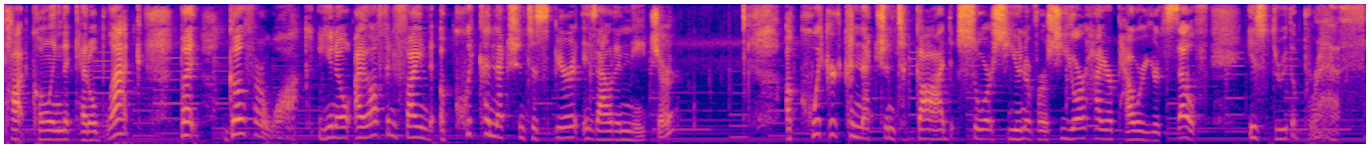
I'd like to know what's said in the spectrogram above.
pot calling the kettle black but go for a walk. You know i often find a quick connection to spirit is out in nature a quicker connection to God, source, universe, your higher power, yourself is through the breath.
